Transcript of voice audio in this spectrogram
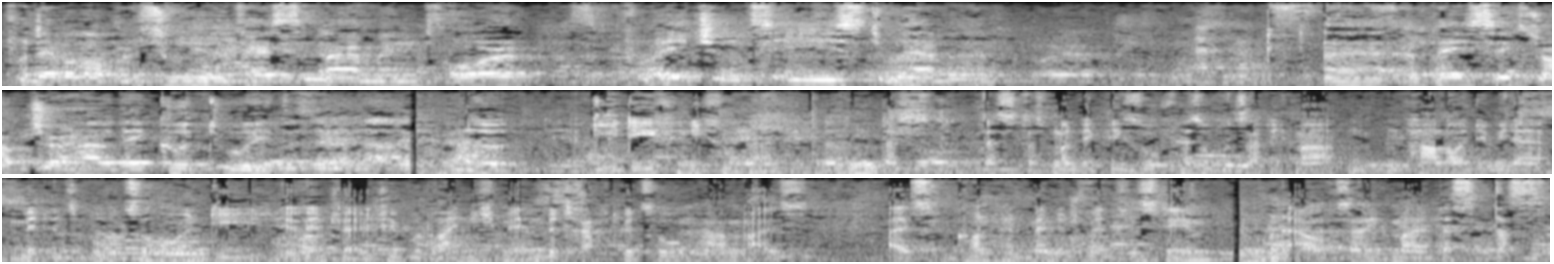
for developers who need a test environment or for agencies to have a, a, a basic structure how they could do it. Also die Idee finde ich super, dass, dass, dass man wirklich so versucht, sag ich mal, ein paar Leute wieder mit ins Boot zu holen, die eventuell Typo 3 nicht mehr in Betracht gezogen haben als, als Content-Management-System und auch, sag ich mal, das, das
